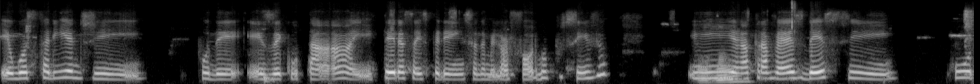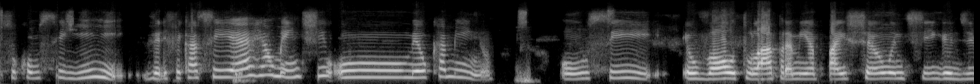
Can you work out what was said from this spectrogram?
eu gostaria de poder executar e ter essa experiência da melhor forma possível e uhum. através desse curso conseguir verificar se é realmente o meu caminho ou se eu volto lá para minha paixão antiga de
